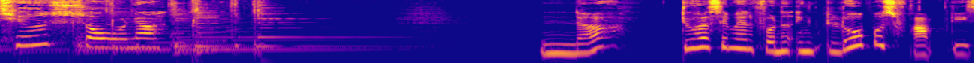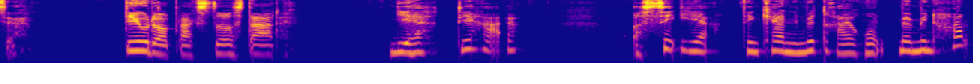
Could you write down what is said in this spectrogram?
tidszoner? Nå, du har simpelthen fundet en globus frem, Lisa. Det er jo et oplagt sted at starte. Ja, det har jeg. Og se her, den kan jeg nemlig dreje rundt med min hånd.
